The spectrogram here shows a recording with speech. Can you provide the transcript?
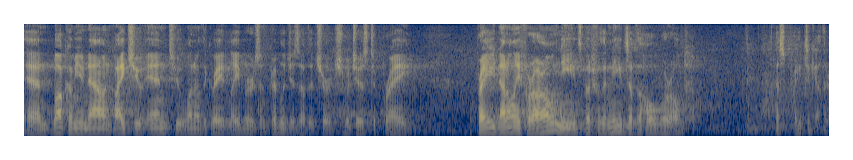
and welcome you now, invite you into one of the great labors and privileges of the church, which is to pray. Pray not only for our own needs, but for the needs of the whole world. Let's pray together.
